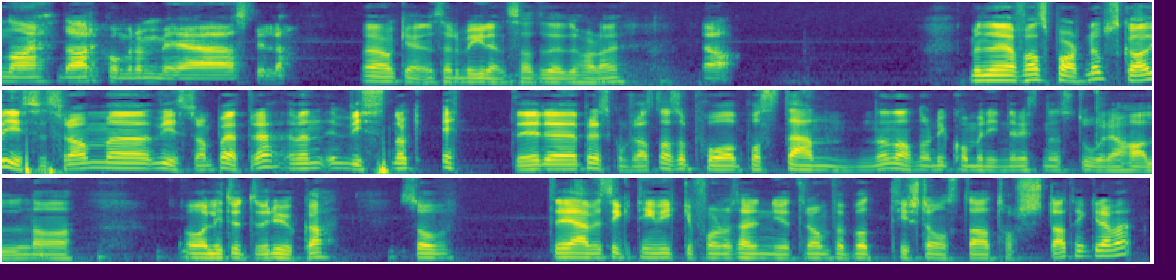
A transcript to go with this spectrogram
Nei, der kommer det med spillet. Ja, OK, så er det begrensa til det du har der. Ja. Men i hvert fall Spartan skal vises fram, eh, vises fram på etere. Men visstnok etter uh, pressekonferansen, altså på, på standene, da, når de kommer inn i liksom den store hallen og, og litt utover i uka. Så det er vel sikkert ting vi ikke får noe særlig nyheter om før på tirsdag, onsdag, torsdag, tenker jeg meg.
